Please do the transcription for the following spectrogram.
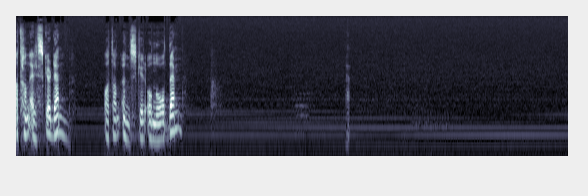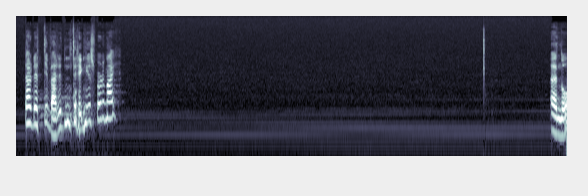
at han elsker dem, og at han ønsker å nå dem. Det er dette verden trenger, spør du meg. Eh, nå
